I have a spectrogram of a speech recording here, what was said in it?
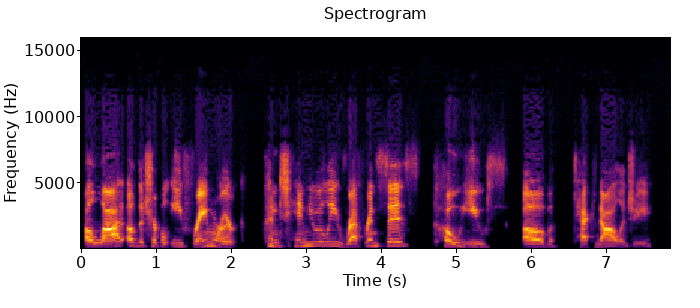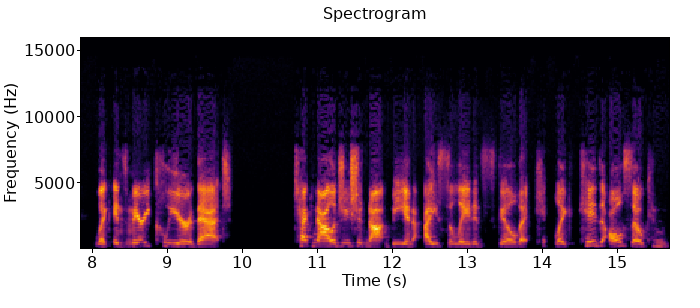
a lot of the Triple E framework continually references co use of technology. Like it's mm-hmm. very clear that technology should not be an isolated skill that like kids also can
